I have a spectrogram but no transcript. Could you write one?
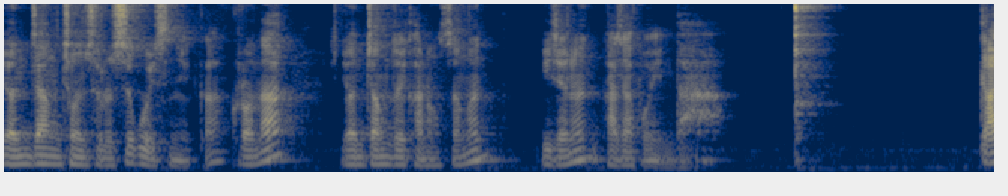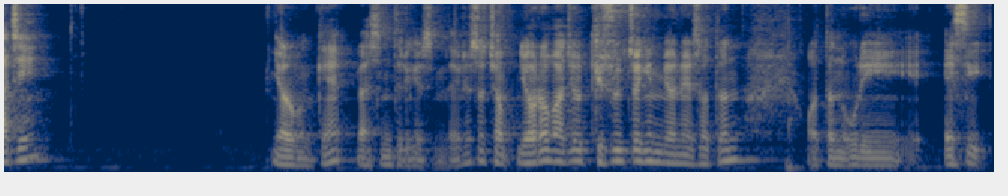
연장 전술을 쓰고 있으니까 그러나 연장될 가능성은 이제는 낮아 보인다. 까지 여러분께 말씀드리겠습니다. 그래서 저 여러 가지 기술적인 면에서든 어떤 우리 SE,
